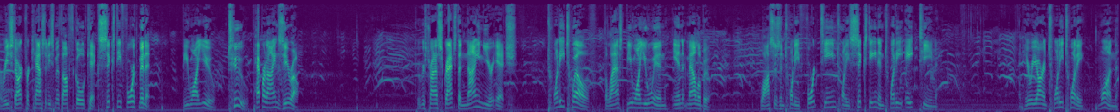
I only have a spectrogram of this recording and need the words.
A restart for Cassidy Smith off the goal kick. 64th minute. BYU 2, Pepperdine 0. Cougars trying to scratch the nine year itch. 2012, the last BYU win in Malibu. Losses in 2014, 2016, and 2018. And here we are in 2021,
